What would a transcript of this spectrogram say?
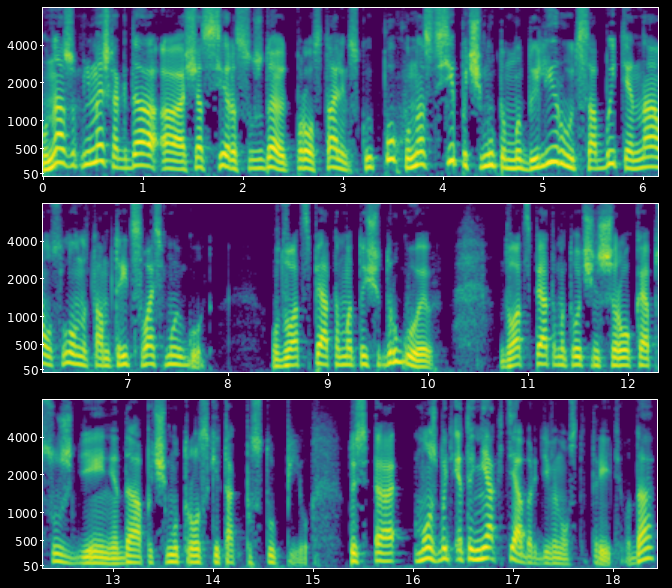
У нас же, понимаешь, когда а, сейчас все рассуждают про сталинскую эпоху, у нас все почему-то моделируют события на, условно, там, 38-й год. В 25-м это еще другое. В 25-м это очень широкое обсуждение, да, почему Троцкий так поступил. То есть, э, может быть, это не октябрь 93-го, да,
